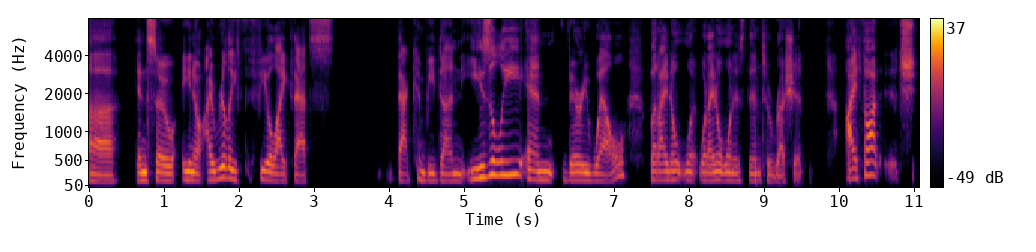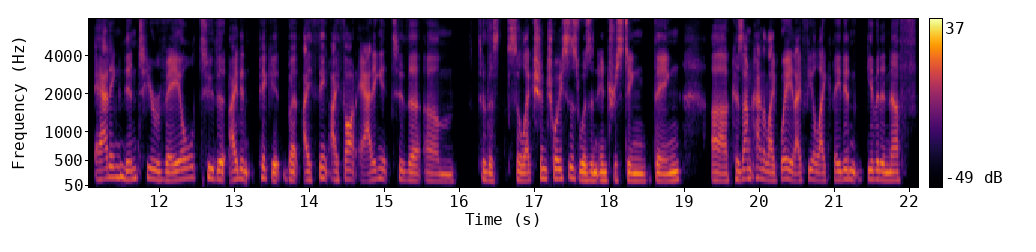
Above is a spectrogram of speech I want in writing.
Uh, and so you know, I really feel like that's that can be done easily and very well but I don't want what I don't want is them to rush it. I thought ch- adding Nentir Vale to the I didn't pick it, but I think I thought adding it to the um to the selection choices was an interesting thing because I'm kind of like, wait, I feel like they didn't give it enough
